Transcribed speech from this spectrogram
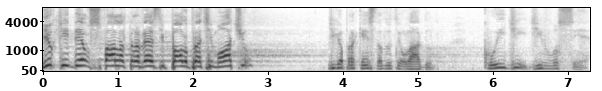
E o que Deus fala através de Paulo para Timóteo? Diga para quem está do teu lado: cuide de você.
